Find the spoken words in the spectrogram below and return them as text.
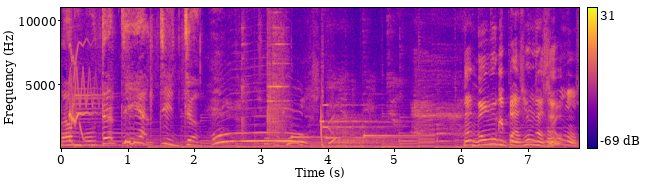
난 못하지야 진짜 난 너무 기뻐 나 소름 돋았어요.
